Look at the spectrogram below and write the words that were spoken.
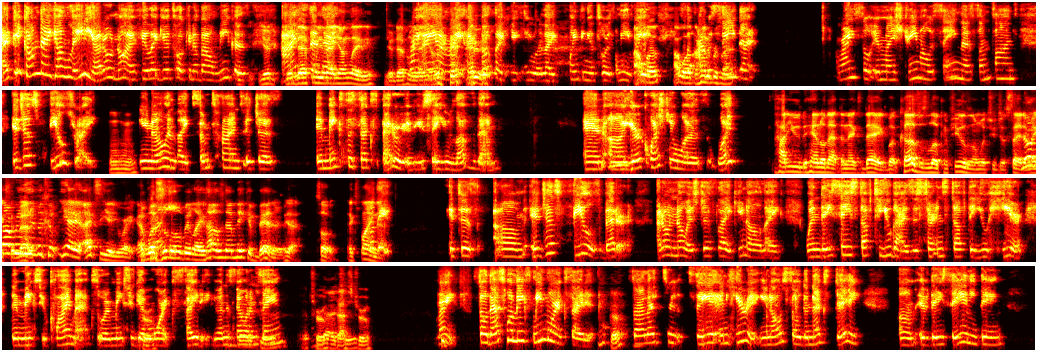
I think I'm that young lady. I don't know. I feel like you're talking about me because you're you're I definitely that, that- young lady. You're definitely right, I that young am right. I felt like you, you were like pointing it towards me. Right? I was. I was so 100. I was saying that. Right. So in my stream, I was saying that sometimes it just feels right, hmm you know, and like sometimes it just it makes the sex better if you say you love them. And uh, your question was what? How do you handle that the next day? But Cuz was a little confused on what you just said. No, it makes not it really. Even co- yeah, actually, yeah, you're right. I Okay. was a little bit like, how does that make it better? Yeah. So explain Well, that. they, it just um it just feels better. I don't know. It's just like you know, like when they say stuff to you guys, there's certain stuff that you hear that makes you climax or it makes you get True. more excited. You understand what I'm you. saying? Yeah, true. That's you. true. Right. So that's what makes me more excited. Okay. So I like to say it and hear it, you know. So the next day, um, if they say anything,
